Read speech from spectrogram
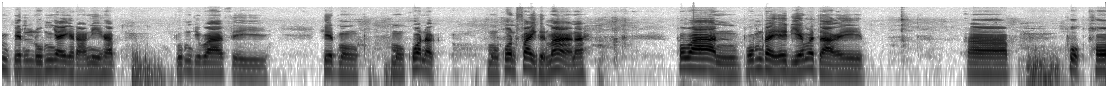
ำเป็นหลุมใหญ่ขนาดนี้ครับหลุมที่ว่าสิเฮ็ดมองมองควนอะมองควนไฟขึ้นมานะ เพราะว่าผมได้ไอเดียมาจากไออ่าพวกทอ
